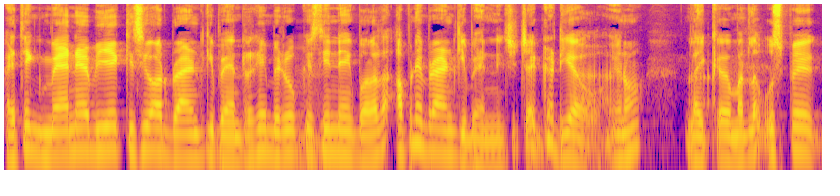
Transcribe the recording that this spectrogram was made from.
आई थिंक मैंने अभी एक किसी और ब्रांड की पहन रखी मेरे को किसी ने एक बोला था अपने ब्रांड की पहननी चाहिए चाहे घटिया हो यू नो लाइक मतलब उस पर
